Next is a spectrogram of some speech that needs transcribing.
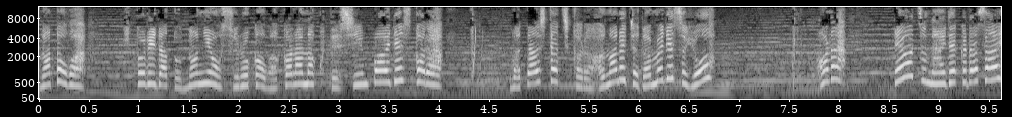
なたは一人だと何をするかわからなくて心配ですから。私たちから離れちゃダメですよ。ほら手をつないでください。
